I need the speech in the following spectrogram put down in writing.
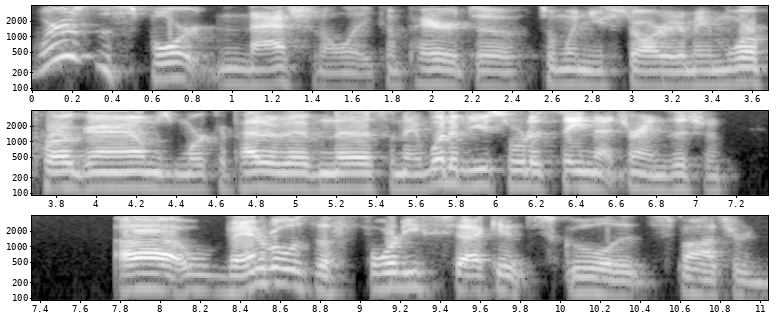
where's the sport nationally compared to to when you started? I mean, more programs, more competitiveness. I mean, what have you sort of seen that transition? Uh, Vanderbilt was the 42nd school that sponsored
